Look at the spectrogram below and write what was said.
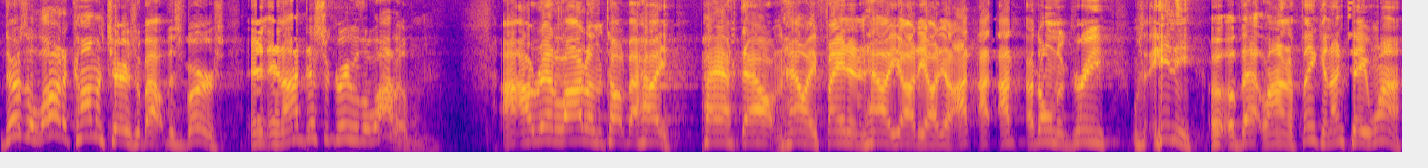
there's a lot of commentaries about this verse, and, and I disagree with a lot of them. I, I read a lot of them and talked about how he passed out and how he fainted and how he yada, yada, yada. I, I, I don't agree with any of that line of thinking. I can tell you why.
